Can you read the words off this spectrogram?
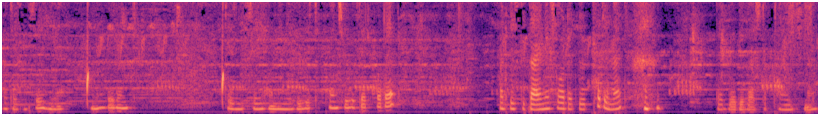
what doesn't say here no they don't doesn't say how many visitor points we would get for that But with the dinosaur that we put in it? that will give us the points now.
